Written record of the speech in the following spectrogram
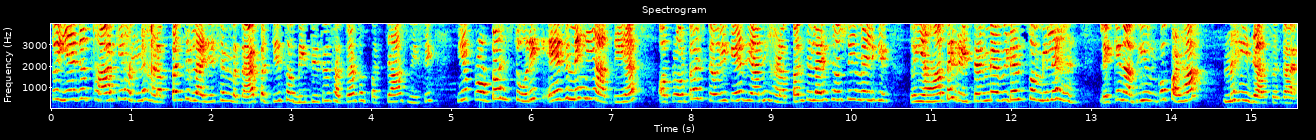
तो ये जो था कि हमने हड़प्पन सिविलाइजेशन बताया 2500 बीसी से 1750 बीसी ये प्रोटो हिस्टोरिक एज में ही आती है। और प्रोटो हिस्टोरिक एज यानी हड़प्पन सिविलाइजेशन उसी में लिखे। तो यहाँ पे रिटर्न में एविडेंस तो मिले हैं। लेकिन अभी उनको पढ़ा नहीं जा सका है।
